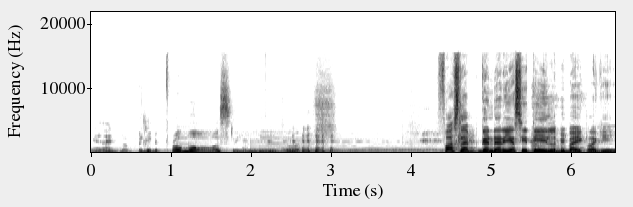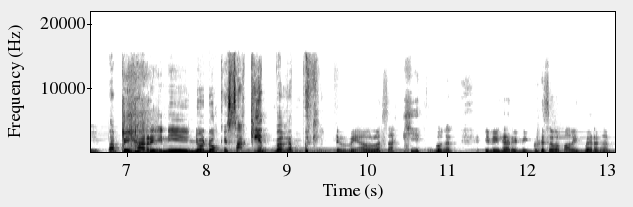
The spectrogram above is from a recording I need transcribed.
Ya kan? Kenapa jadi promosi? Coba. Fast Lab Gandaria City lebih baik lagi. Tapi hari ini nyodoknya sakit banget. Demi Allah sakit banget. Ini hari ini gue sama paling barengan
